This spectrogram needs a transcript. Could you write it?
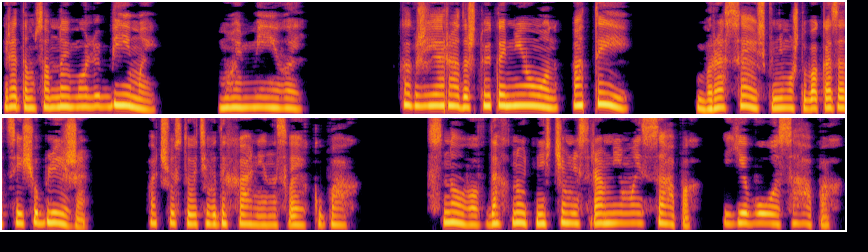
Рядом со мной мой любимый, мой милый. Как же я рада, что это не он, а ты. Бросаюсь к нему, чтобы оказаться еще ближе, почувствовать его дыхание на своих губах. Снова вдохнуть ни с чем не сравнимый запах, его запах.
